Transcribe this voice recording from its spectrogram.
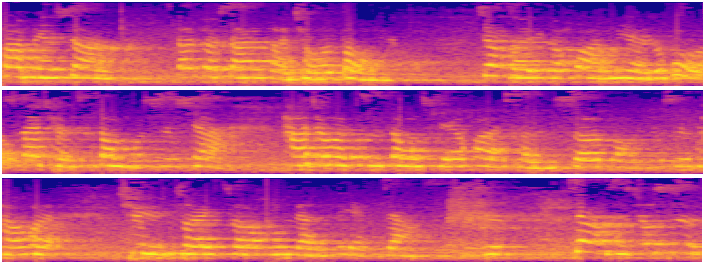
画面上三对三篮球的斗牛。这样的一个画面，如果我是在全自动模式下，它就会自动切换成 servo，就是它会去追踪人脸这样子。其实这样子就是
